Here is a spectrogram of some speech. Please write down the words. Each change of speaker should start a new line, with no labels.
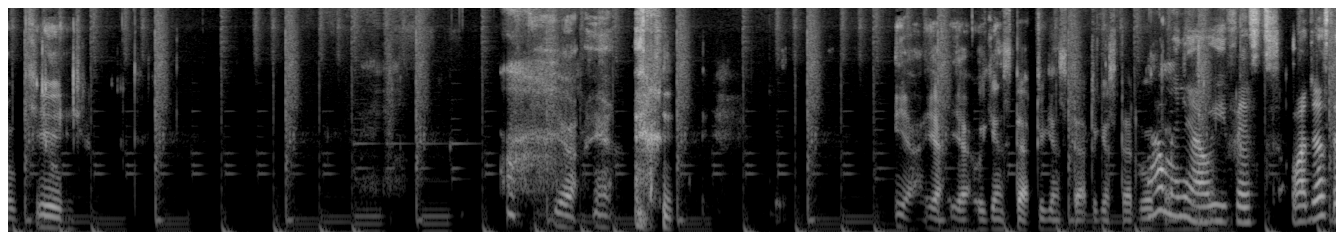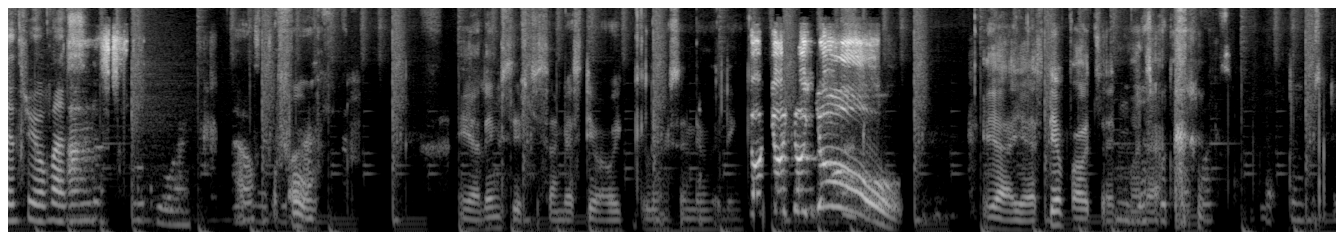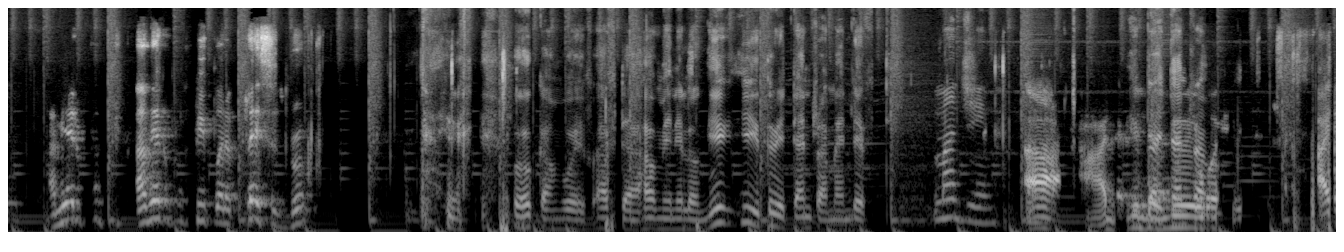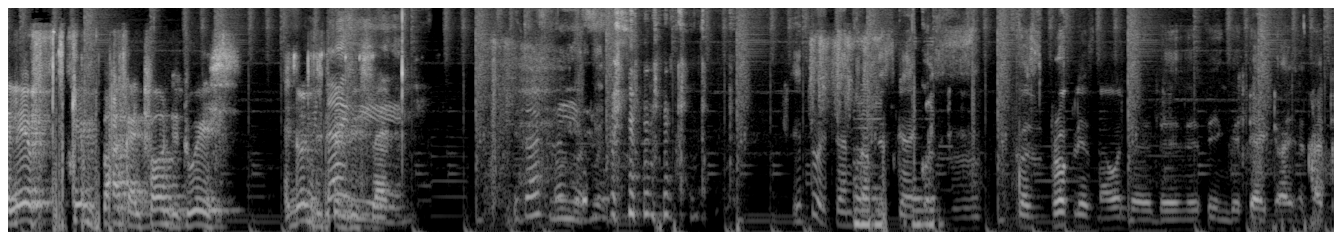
Okay. Ah. yeah, yeah. yeah, yeah, yeah. We can start. We can start. We can start.
How
Welcome.
many are we first? Well, just the three of us.
I'm the stupid one.
Oh,
Four. Yeah, let me see if Chisanga is still awake. Let me send him the link.
Yo, yo, yo, yo!
Yeah, yeah. Step outside,
you
mother.
put headphones. Don't disturb.
I'm here to put, I'm here to put people in the places, bro.
Welcome, boy. After how many long? You, you threw a tantrum and left.
Imagine.
Ah, I did that do it. I left, came back, and found it worse. I don't deserve this life.
You don't leave.
He threw a tantrum, this guy, because Brock Lesnar won the, the, the thing, the title at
